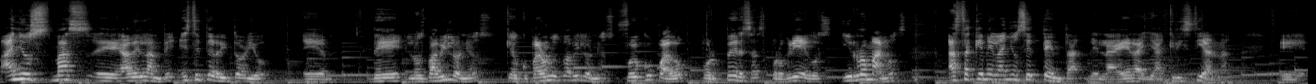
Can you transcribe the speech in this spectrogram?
años más eh, adelante, este territorio eh, de los babilonios, que ocuparon los babilonios, fue ocupado por persas, por griegos y romanos, hasta que en el año 70 de la era ya cristiana, eh,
